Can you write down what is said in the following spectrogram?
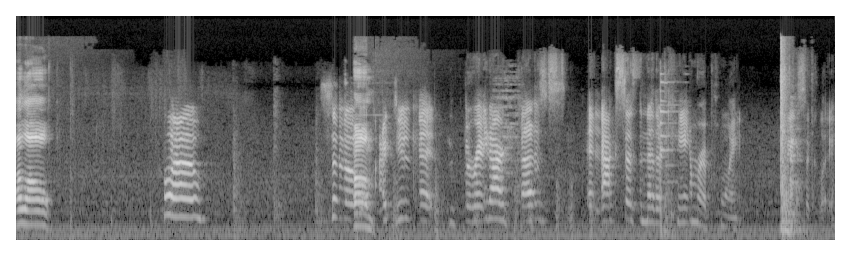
Hello. Hello. So Um. I do get the radar does it acts as another camera point, basically.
